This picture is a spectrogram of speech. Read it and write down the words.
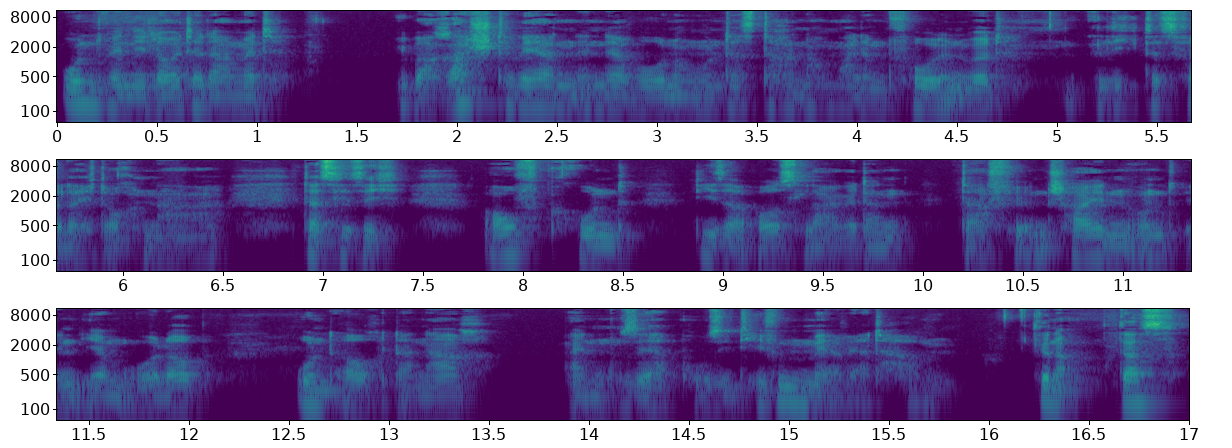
Und wenn die Leute damit überrascht werden in der Wohnung und das da nochmal empfohlen wird, liegt es vielleicht auch nahe, dass sie sich aufgrund dieser Auslage dann dafür entscheiden und in ihrem Urlaub und auch danach einen sehr positiven Mehrwert haben. Genau, das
